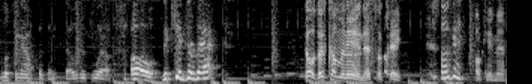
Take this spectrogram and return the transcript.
looking out for themselves as well. Oh, the kids are back. No, they're coming in. That's okay. okay. Okay, man.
